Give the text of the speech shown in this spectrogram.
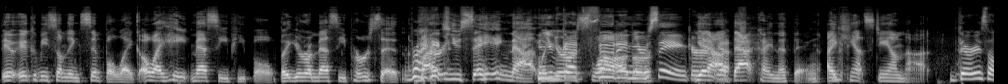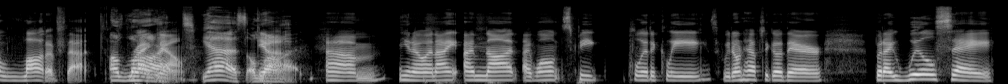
it, it could be something simple like, oh, I hate messy people, but you're a messy person. Right. Why are you saying that when You've you're got a food slob? in your or- sink or- yeah, yeah. that kind of thing. I can't stand that. There is a lot of that A lot. right now. Yes, a Yeah. lot. Um, you know, and I, I'm not, I won't speak politically, so we don't have to go there. But I will say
